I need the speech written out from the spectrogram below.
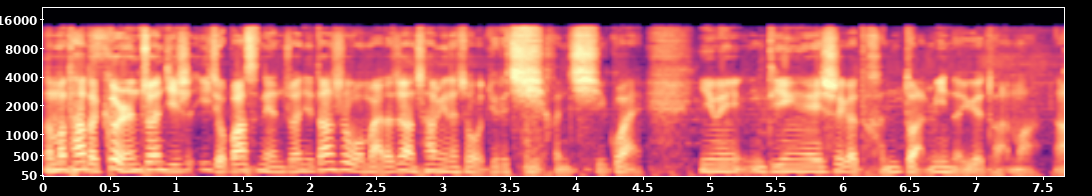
那么他的个人专辑是一九八四年专辑，当时我买到这张唱片的时候，我觉得奇很奇怪，因为 DNA 是个很短命的乐团嘛，啊，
